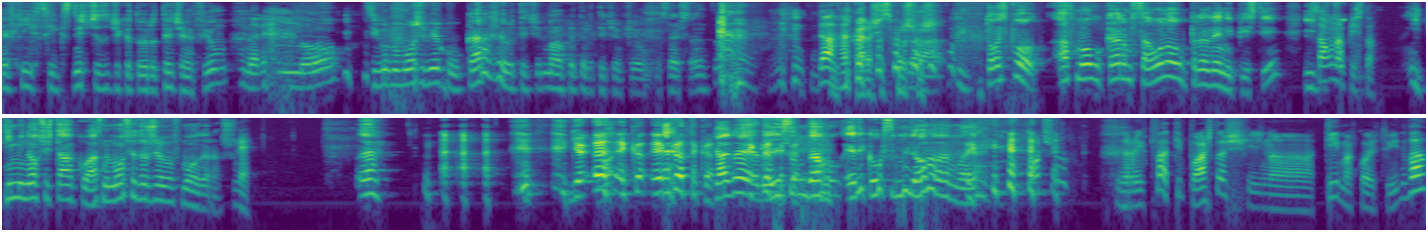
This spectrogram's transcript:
FXX, нищо, че звучи като еротичен филм, Нали? но сигурно може би ако го караш еротичен, малко като еротичен филм, усещането. да, Караш и свършваш. Да. Тоест, какво? Аз мога го карам само на определени писти и, само на писта. и ти ми носиш тази кола. Аз не мога да се държа в моя гараж. Не. Е, Ге- Е, е, ка- е, ка така. как бе, дали съм дал, еди колко си милиона, бе, май. Точно. Заради това ти плащаш и на тима, който идва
